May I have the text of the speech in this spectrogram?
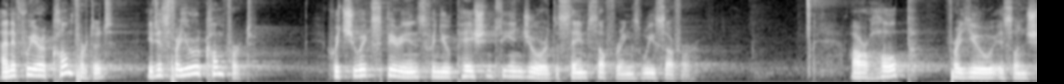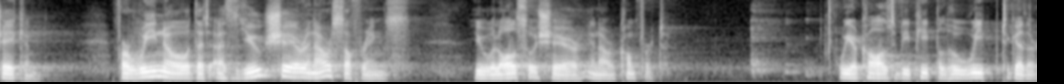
And if we are comforted, it is for your comfort, which you experience when you patiently endure the same sufferings we suffer. Our hope for you is unshaken, for we know that as you share in our sufferings, you will also share in our comfort. We are called to be people who weep together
